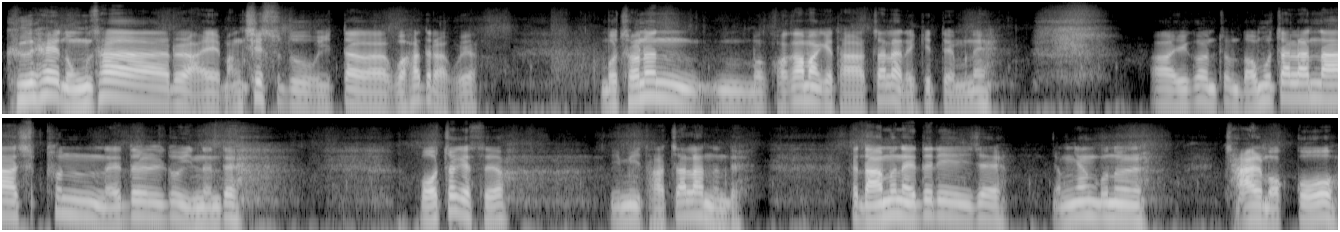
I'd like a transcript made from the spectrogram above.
그 해 농사를 아예 망칠 수도 있다고 하더라고요. 뭐 저는 음, 뭐 과감하게 다 잘라냈기 때문에 아 이건 좀 너무 잘랐나 싶은 애들도 있는데 뭐 어쩌겠어요. 이미 다 잘랐는데. 남은 애들이 이제 영양분을 잘 먹고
